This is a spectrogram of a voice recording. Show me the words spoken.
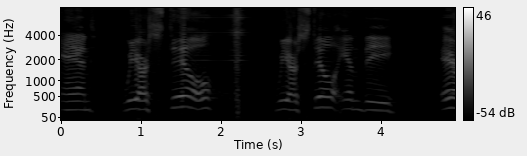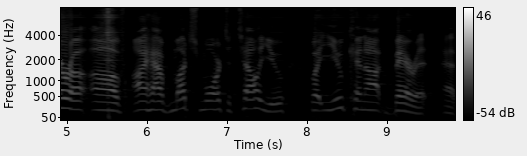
And we are still we are still in the era of I have much more to tell you, but you cannot bear it at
